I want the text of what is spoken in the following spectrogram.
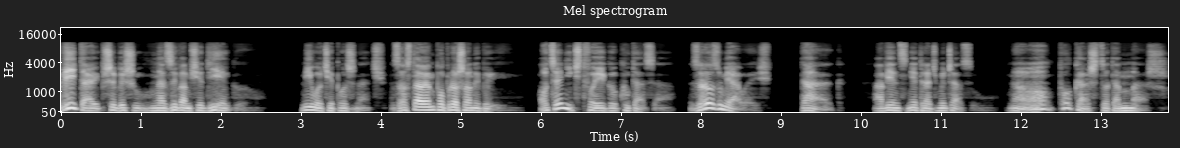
Witaj, przybyszu. Nazywam się Diego. Miło cię poznać. Zostałem poproszony, by ocenić twojego kutasa. Zrozumiałeś? Tak. A więc nie traćmy czasu. No, pokaż, co tam masz.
